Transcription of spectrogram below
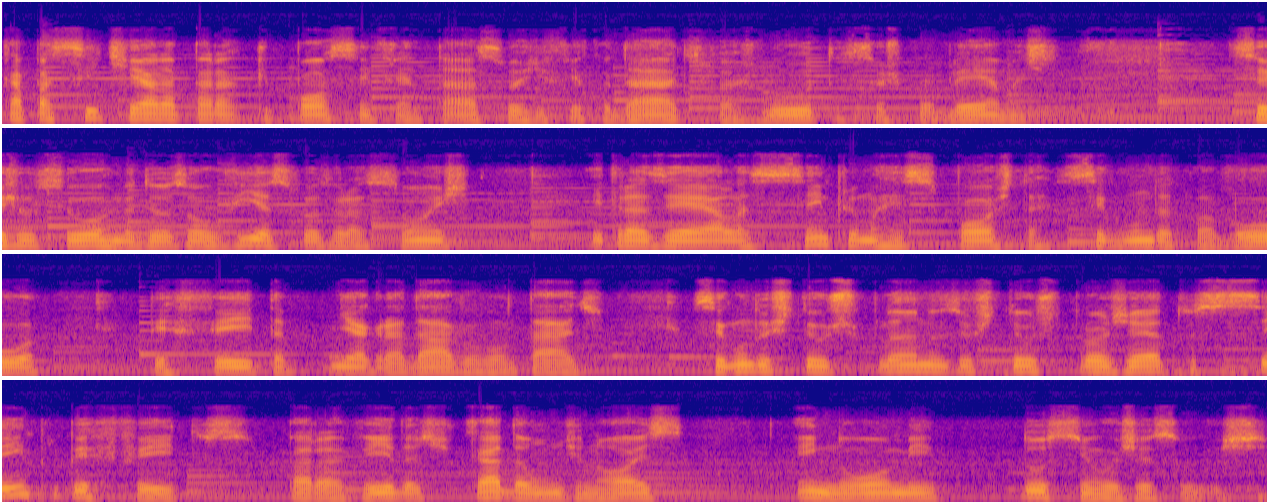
capacite ela para que possa enfrentar suas dificuldades, suas lutas, seus problemas. Seja o Senhor, meu Deus, a ouvir as suas orações e trazer a elas sempre uma resposta segundo a tua boa, perfeita e agradável vontade segundo os teus planos e os teus projetos sempre perfeitos para a vida de cada um de nós, em nome do Senhor Jesus.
